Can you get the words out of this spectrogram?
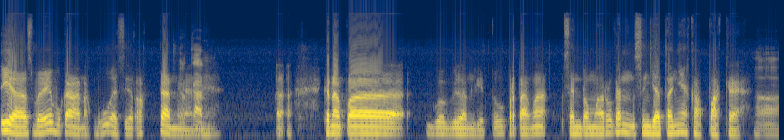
iya sebenarnya bukan anak buah sih rekan ya. Rekan. Eh, Kenapa gue bilang gitu? Pertama Sentomaru kan senjatanya kapak ya. Heeh.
